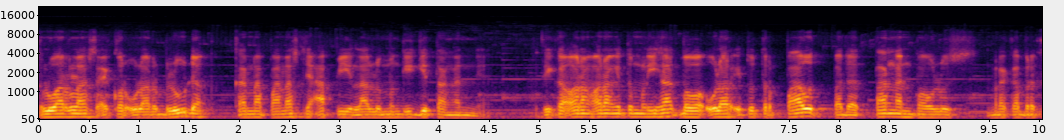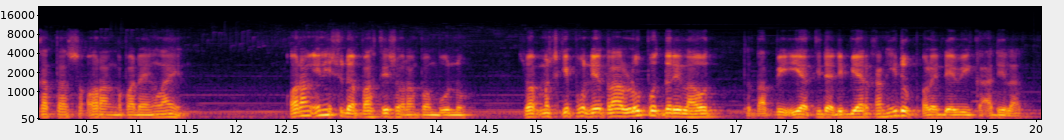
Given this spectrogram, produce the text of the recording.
keluarlah seekor ular beludak karena panasnya api lalu menggigit tangannya. Ketika orang-orang itu melihat bahwa ular itu terpaut pada tangan Paulus, mereka berkata seorang kepada yang lain, "Orang ini sudah pasti seorang pembunuh, sebab meskipun ia telah luput dari laut, tetapi ia tidak dibiarkan hidup oleh Dewi Keadilan."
